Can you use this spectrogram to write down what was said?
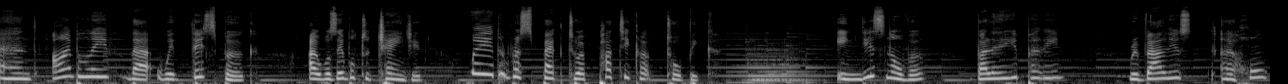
and I believe that with this book, I was able to change it with respect to a particular topic. In this novel, Valérie Perrin revalues a whole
